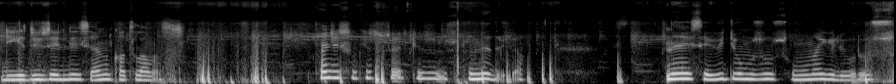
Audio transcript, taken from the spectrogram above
750 sen katılamazsın. Bence 800 800 üstündedir ya. Neyse videomuzun sonuna geliyoruz.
